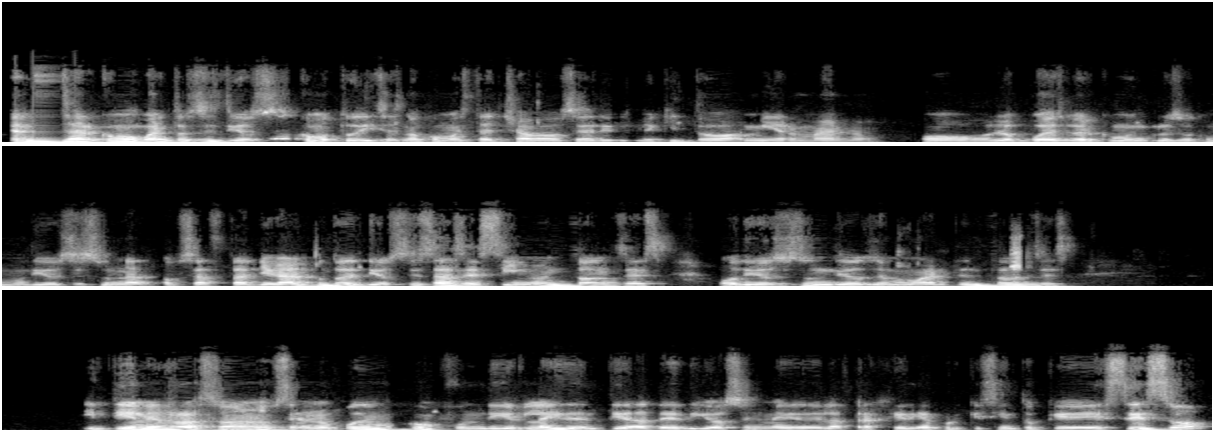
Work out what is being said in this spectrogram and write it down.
pensar como, bueno, entonces Dios, como tú dices, ¿no? Como esta chava, o sea, Dios me quitó a mi hermano. O lo puedes ver como incluso como Dios es una, o sea, hasta llegar al punto de Dios es asesino entonces, o Dios es un Dios de muerte entonces. Y tienes razón, o sea, no podemos confundir la identidad de Dios en medio de la tragedia porque siento que es eso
